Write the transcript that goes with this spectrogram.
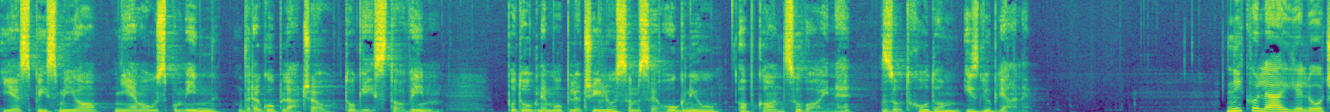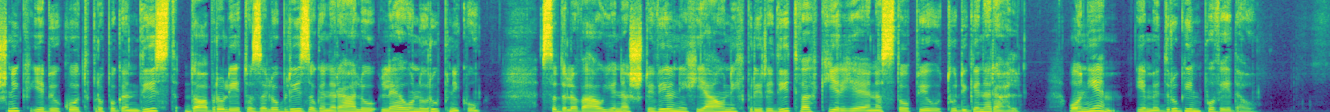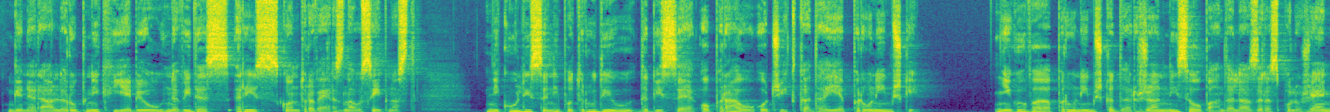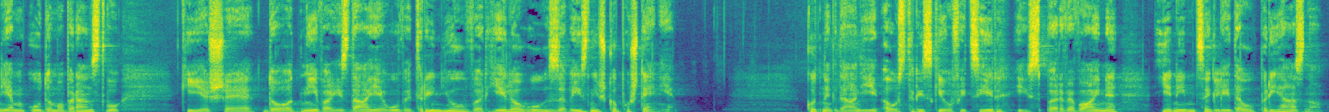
je s pismijo njemu v spomin drago plačal to gesto, vem. Podobnemu plačilu sem se ognil ob koncu vojne z odhodom iz Ljubljane. Nikolaj Jeločnik je bil kot propagandist dobro leto zelo blizu generalu Leonu Rupniku. Sodeloval je na številnih javnih prireditvah, kjer je nastopil tudi general. O njem je med drugim povedal. General Rupnik je bil na vides res kontroverzna osebnost. Nikoli se ni potrudil, da bi se opravil očitka, da je pronemški. Njegova pronemška drža ni se upadala z razpoloženjem v domobranstvu, ki je še do dneva izdaje v vetrinju verjelo v zavezniško poštenje. Kot nekdanji avstrijski oficir iz prve vojne je Nemce gledal prijazno.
